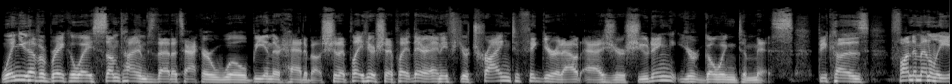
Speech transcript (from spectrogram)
when you have a breakaway, sometimes that attacker will be in their head about, should I play it here? Should I play it there? And if you're trying to figure it out as you're shooting, you're going to miss. Because fundamentally,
